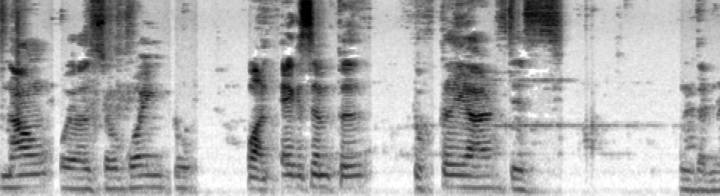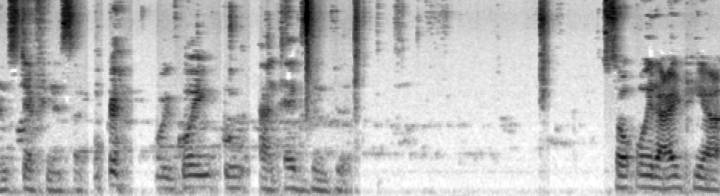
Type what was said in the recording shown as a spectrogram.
Now we're also going to one example to clear this. That means definition. Okay. We're going to an example so we write here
